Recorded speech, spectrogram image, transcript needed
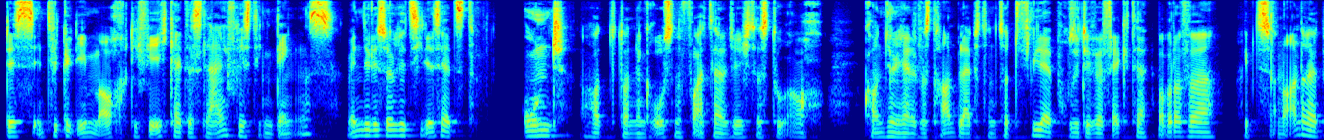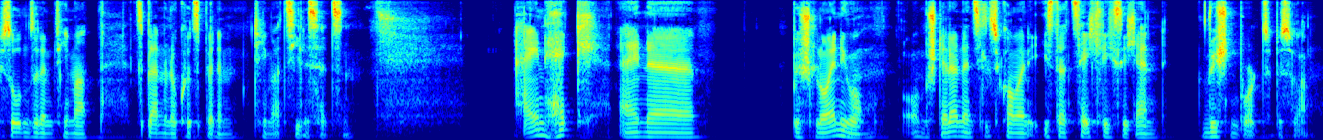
Das entwickelt eben auch die Fähigkeit des langfristigen Denkens, wenn du dir solche Ziele setzt und hat dann den großen Vorteil natürlich, dass du auch kontinuierlich an etwas dran bleibst und es hat viele positive Effekte. Aber dafür gibt es noch andere Episoden zu dem Thema. Jetzt bleiben wir nur kurz bei dem Thema Ziele setzen. Ein Hack, eine Beschleunigung, um schneller an ein Ziel zu kommen, ist tatsächlich, sich ein Vision Board zu besorgen.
